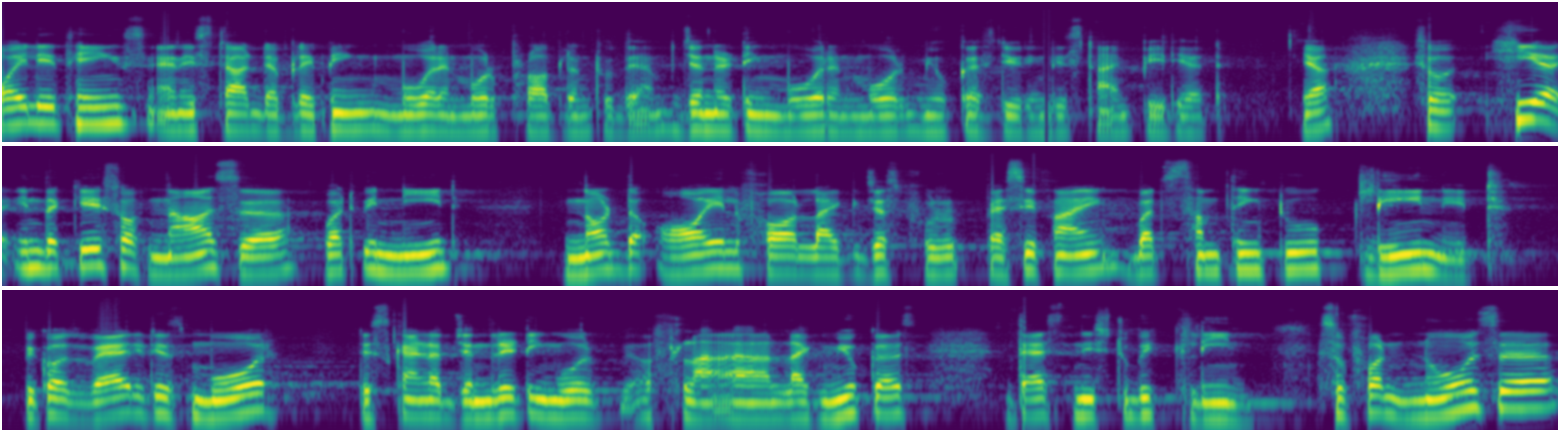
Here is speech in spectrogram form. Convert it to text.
oily things, and it start developing more and more problem to them, generating more and more mucus during this time period yeah so here in the case of nasa what we need not the oil for like just for pacifying but something to clean it because where it is more this kind of generating more uh, uh, like mucus, that needs to be clean. So for nose, uh,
